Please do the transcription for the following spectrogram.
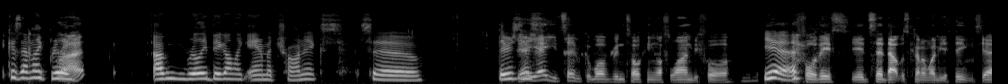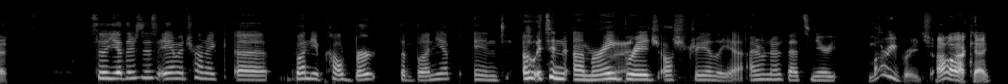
Because I'm like really, Right? I'm really big on like animatronics. So there's Yeah, this, yeah. You'd said well, we've been talking offline before yeah. before this. You'd said that was kind of one of your things. Yeah. So yeah, there's this animatronic uh bunyip called Bert the Bunyip, and oh, it's in uh, Murray Right. Bridge, Australia. I don't know if that's near. Murray Bridge. Oh, okay.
